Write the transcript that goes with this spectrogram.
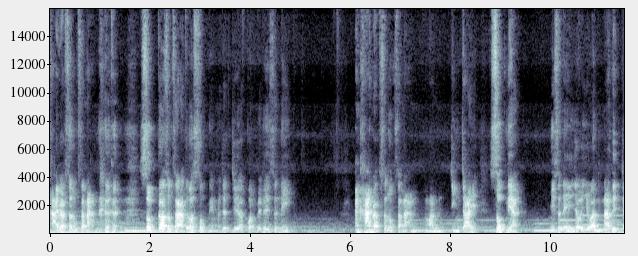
ขายแบบสนุกสนาน สุกก็สนุกสนานแต่ว่าสุกเนี่ยมันจะเจือปนไปด้วยเสน่ห์อังคารแบบสนุกสนานมันจริงใจ สุกเนี่ย มีเสน่ห์เย้ายวนน่าติดใจ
